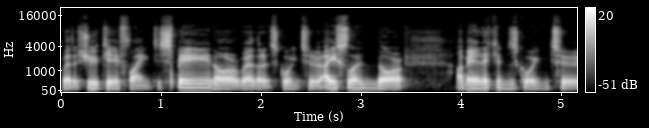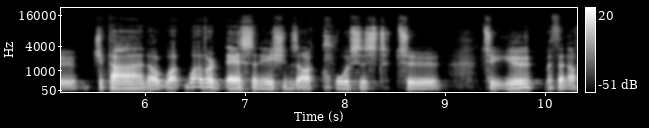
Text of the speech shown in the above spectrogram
whether it's UK flying to Spain or whether it's going to Iceland or Americans going to Japan or whatever destinations are closest to to you within a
